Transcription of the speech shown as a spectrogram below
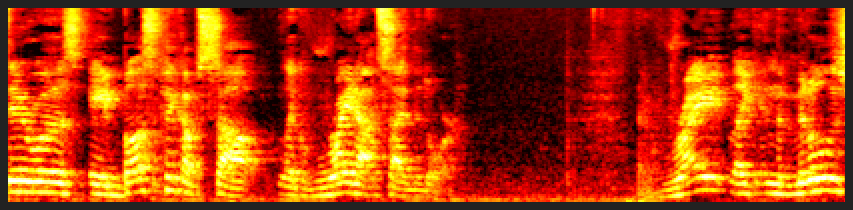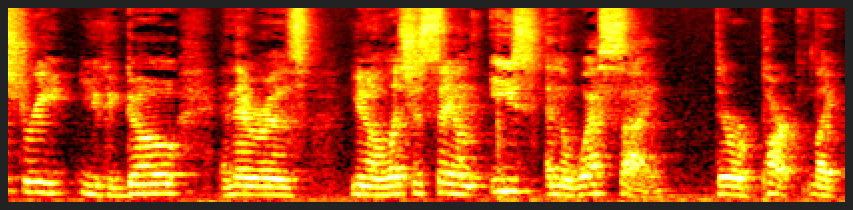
there was a bus pickup stop like right outside the door. Like right like in the middle of the street you could go and there was, you know, let's just say on the east and the west side there were park like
